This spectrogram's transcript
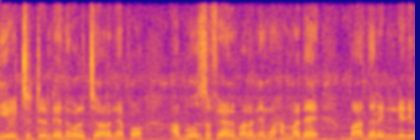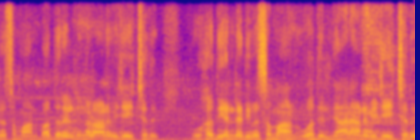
ജീവിച്ചിട്ടുണ്ട് എന്ന് വിളിച്ചു പറഞ്ഞപ്പോൾ അബൂ സുഫിയാൻ പറഞ്ഞു മുഹമ്മദ് ബദറിന്റെ ദിവസമാണ്. ബദറിൽ നിങ്ങളാണ് വിജയിച്ചത്. ഉഹദ് എന്റെ ദിവസമാണ്. ഉഹദിൽ ഞാനാണ് വിജയിച്ചത്.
